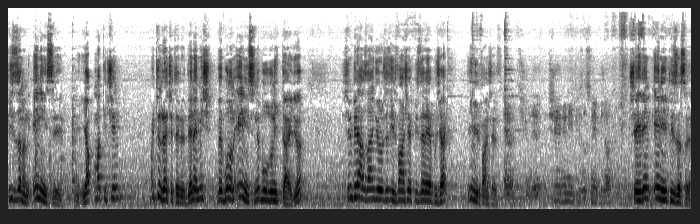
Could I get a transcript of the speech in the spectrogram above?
Pizzanın en iyisi yapmak için bütün reçeteleri denemiş ve bunun en iyisini bulduğunu iddia ediyor. Şimdi birazdan göreceğiz İrfan Şef bizlere yapacak. Değil mi İrfan Şef? Evet, şimdi şehrin en iyi pizzasını yapacağım. Şehrin en iyi pizzası.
